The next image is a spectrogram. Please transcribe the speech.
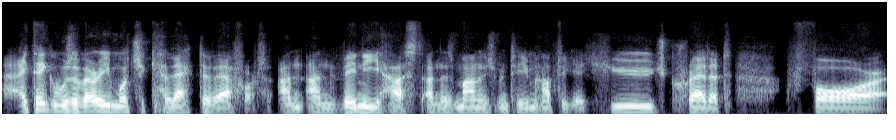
I think it was a very much a collective effort, and and Vinny has and his management team have to get huge credit for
